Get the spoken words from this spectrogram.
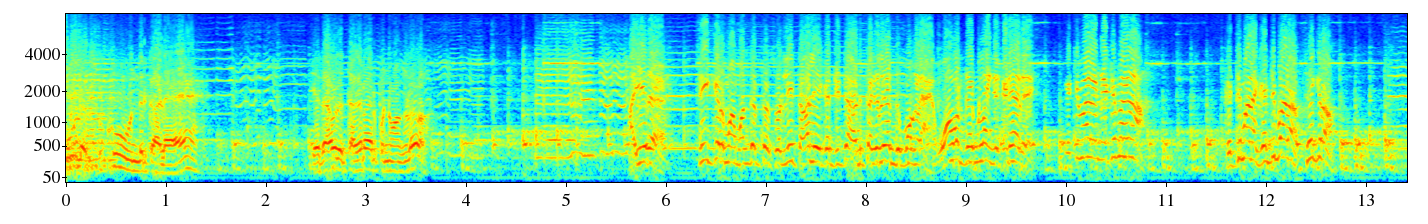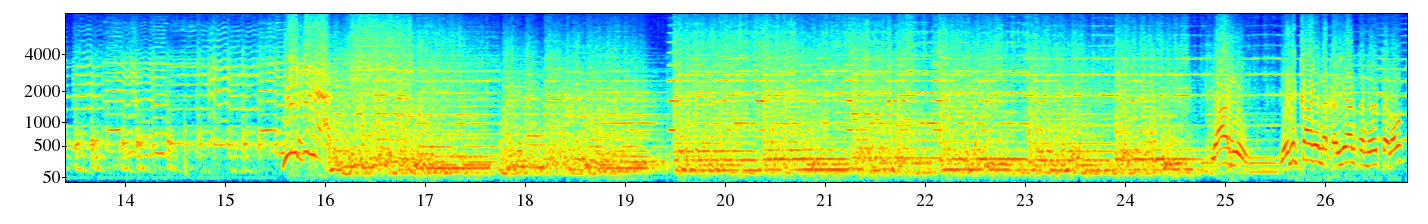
கூட சுக்கும் வந்திருக்காளே. ஏதாவது தகராறு பண்ணுவாங்களோ? ஐயர சீக்கிரமா மந்திரத்தை சொல்லி தாலியை கட்டிட்டு அடுத்த கல்யாணத்து போங்களேன். ஓவர் டைம்லாம் இங்க கிடையாது. கெட்டி மேடம் கெட்டி மேடம் கெட்டி மேடம் கெட்டி மேடம் சீக்கிரம். யார்? நீ எதுக்காக இந்த கல்யாணத்தை நிறுத்தணும்?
